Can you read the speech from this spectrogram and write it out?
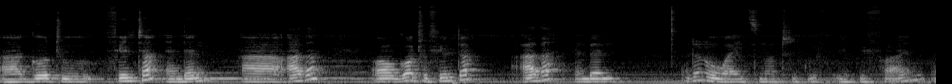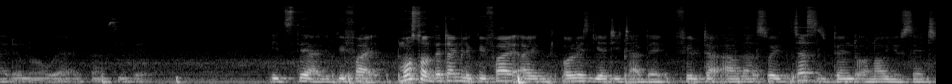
uh, go to filter and then uh, other or go to filter other and then I don't know why it's not liquef liquefying. I don't know where I can see the it's there liquify. Most of the time liquify i always get it at the filter other so it just depends on how you set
